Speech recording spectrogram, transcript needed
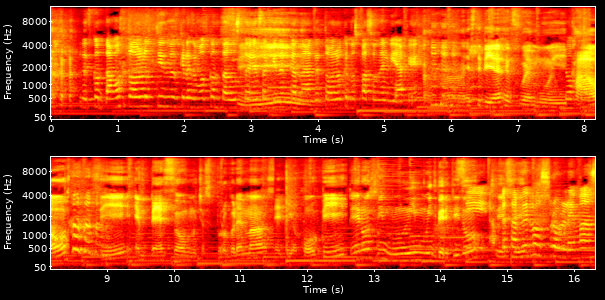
les contamos todos los chismes que les hemos contado a Sí. ustedes aquí en el canal de todo lo que nos pasó en el viaje. Ajá, Este viaje fue muy Loco. caos, sí, empezó muchos problemas, el dio COVID, pero sí muy, muy divertido. Sí, a pesar de los problemas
